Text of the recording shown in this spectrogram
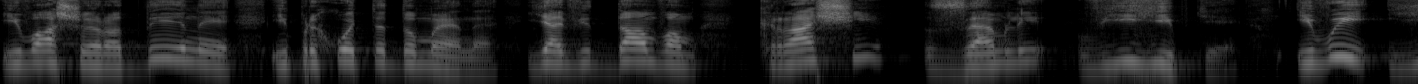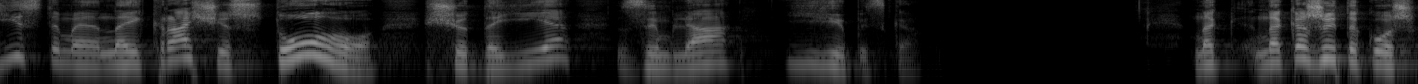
і ваші родини, і приходьте до мене. Я віддам вам кращі землі в Єгипті. І ви їстиме найкраще з того, що дає земля єгипетська. Накажи також:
